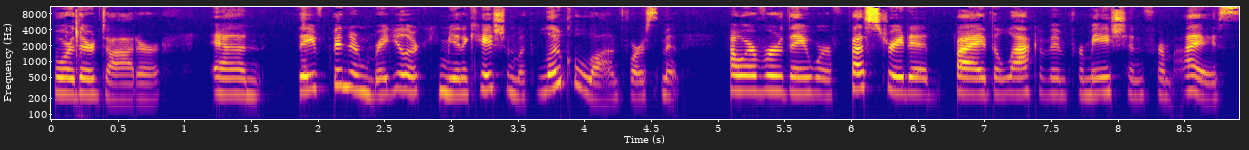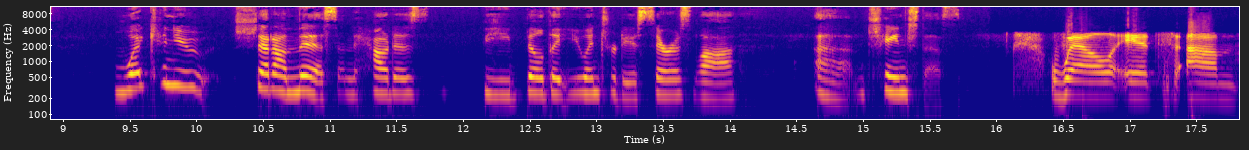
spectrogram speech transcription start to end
for their daughter. And they've been in regular communication with local law enforcement However, they were frustrated by the lack of information from ICE. What can you shed on this, and how does the bill that you introduced, Sarah's Law, um, change this? Well, it's um,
